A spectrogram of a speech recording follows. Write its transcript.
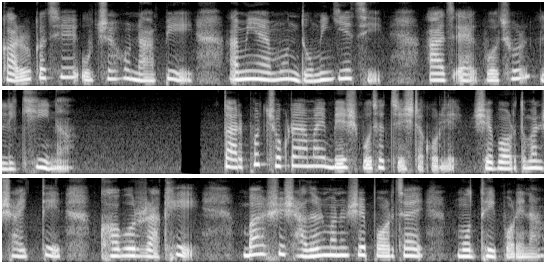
কারোর কাছে উৎসাহ না পেয়ে আমি এমন দমে গিয়েছি, আজ এক বছর লিখি না। তারপর ছোকরা আমায় বেশ বোঝার চেষ্টা করলে। সে বর্তমান সাহিত্যের খবর রাখে বা সে সাধারণ মানুষের পর্যায়ে মধ্যেই পড়ে না।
